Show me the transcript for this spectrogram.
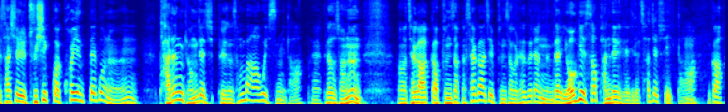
사실 주식과 코인 빼고는 다른 경제 지표에서 선방하고 있습니다. 네, 그래서 저는 어 제가 아까 분석 세 가지 분석을 해드렸는데 여기서 반등의 계기를 찾을 수 있다. 음. 그러니까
